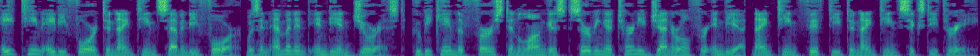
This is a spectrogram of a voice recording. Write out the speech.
1884–1974 was an eminent Indian jurist, who became the first and longest-serving Attorney General for India 1950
